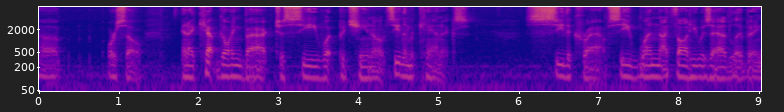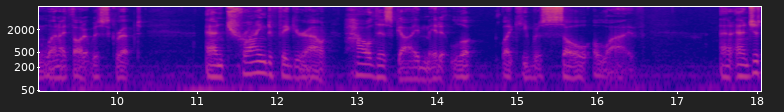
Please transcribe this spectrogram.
uh, or so. And I kept going back to see what Pacino, see the mechanics, see the craft, see when I thought he was ad libbing, when I thought it was script, and trying to figure out how this guy made it look like he was so alive and, and just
